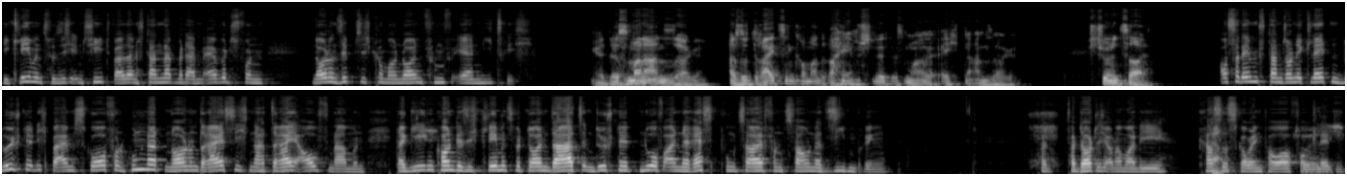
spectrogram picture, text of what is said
die Clemens für sich entschied, war sein Standard mit einem Average von 79,95 eher niedrig. Ja, das ist mal eine Ansage. Also 13,3 im Schnitt ist mal echt eine Ansage. Schöne Zahl. Außerdem stand Johnny Clayton durchschnittlich bei einem Score von 139 nach drei Aufnahmen. Dagegen konnte sich Clemens mit neun Darts im Durchschnitt nur auf eine Restpunktzahl von 207 bringen. verdeutlicht auch nochmal die krasse ja. Scoring Power von Clayton.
